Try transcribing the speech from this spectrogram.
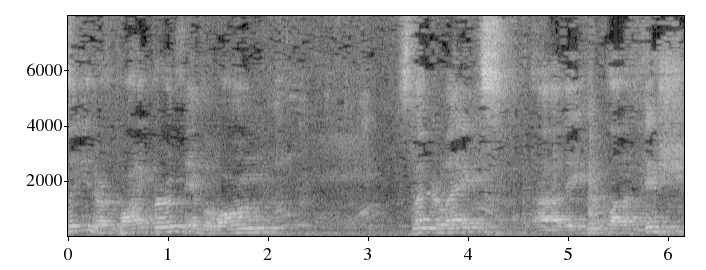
They're aquatic birds. They have the long, slender legs. Uh, they eat a lot of fish.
